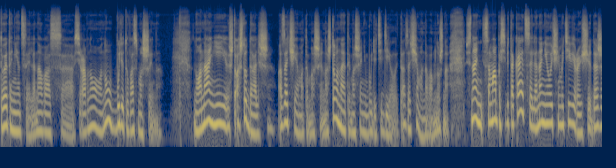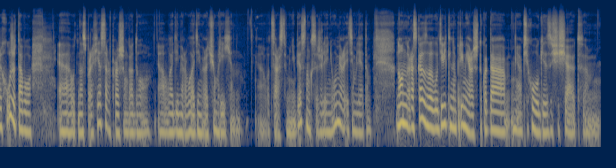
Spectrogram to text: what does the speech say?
то это не цель. Она вас а, все равно, ну, будет у вас машина. Но она не... Что, а что дальше? А зачем эта машина? А что вы на этой машине будете делать? Да? Зачем она вам нужна? То есть она сама по себе такая цель, она не очень мотивирующая. Даже хуже того, э, вот у нас профессор в прошлом году, э, Владимир Владимирович Чумрихин, э, вот царством небесным, к сожалению, умер этим летом. Но он рассказывал удивительные примеры, что когда э, психологи защищают эм,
